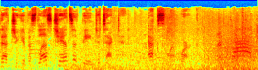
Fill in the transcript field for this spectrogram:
That should give us less chance of being detected. Excellent work.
